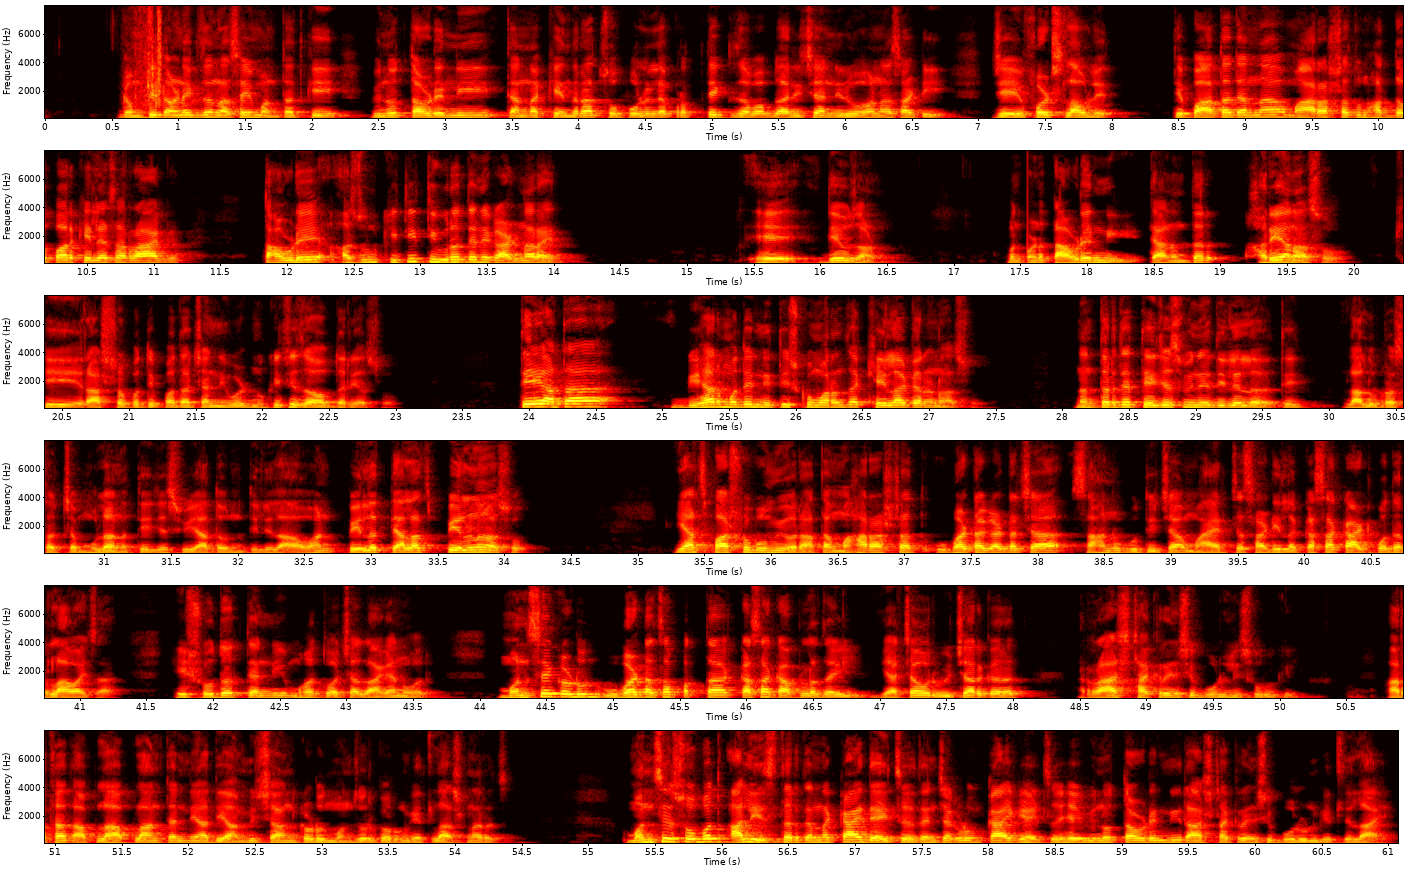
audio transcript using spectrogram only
गमतीत अनेक जण असंही म्हणतात की विनोद तावडेंनी त्यांना केंद्रात सोपवलेल्या प्रत्येक जबाबदारीच्या निर्वहनासाठी जे एफर्ट्स लावलेत ते पाहता त्यांना महाराष्ट्रातून हद्दपार केल्याचा राग तावडे अजून किती तीव्रतेने काढणार आहेत हे देव जाणो. पण पण तावडेंनी त्यानंतर हरियाणा असो की राष्ट्रपती पदाच्या निवडणुकीची जबाबदारी असो ते आता बिहारमध्ये नितीश कुमारांचा खेला करणं असो नंतर ते तेजस्वीने दिलेलं ते लालू प्रसादच्या मुलानं तेजस्वी यादवनं दिलेलं आव्हान पेलं त्यालाच पेलणं असो. याच पार्श्वभूमीवर आता महाराष्ट्रात उभाटा गटाच्या सहानुभूतीच्या माहेरच्या साडीला कसा काठपदर लावायचा हे शोधत त्यांनी महत्त्वाच्या जागांवर मनसेकडून उभाटाचा पत्ता कसा कापला जाईल याच्यावर विचार करत राज ठाकरेंशी बोलणी सुरू केली. अर्थात आपला हा प्लान त्यांनी आधी अमित शहांकडून मंजूर करून घेतला असणारच. मनसेसोबत आलीच तर त्यांना काय द्यायचं त्यांच्याकडून काय घ्यायचं हे विनोद तावडेंनी राज ठाकरेंशी बोलून घेतलेलं आहे.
